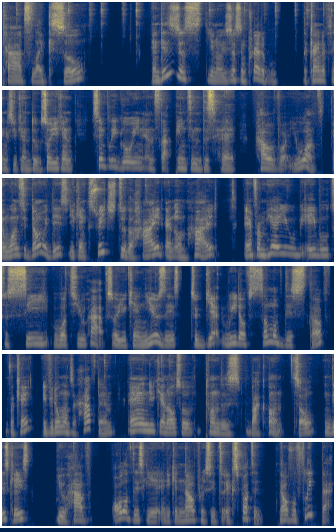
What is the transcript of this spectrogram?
cards like so. And this is just, you know, it's just incredible. The kind of things you can do. So you can simply go in and start painting this hair however you want. And once you're done with this, you can switch to the hide and unhide. And from here, you will be able to see what you have. So you can use this to get rid of some of this stuff, okay? If you don't want to have them, and you can also turn this back on. So in this case, you have all of this here and you can now proceed to export it. Now if we flip back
